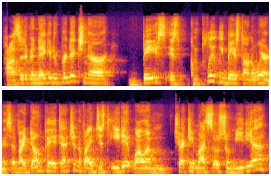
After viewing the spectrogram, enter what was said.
positive and negative prediction error base is completely based on awareness. If I don't pay attention, if I just eat it while I'm checking my social media,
